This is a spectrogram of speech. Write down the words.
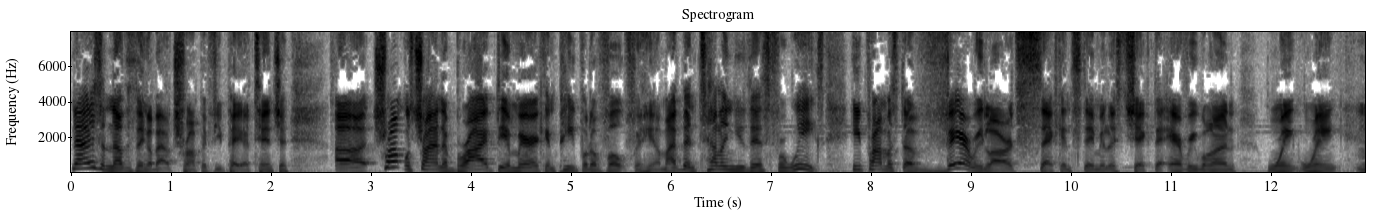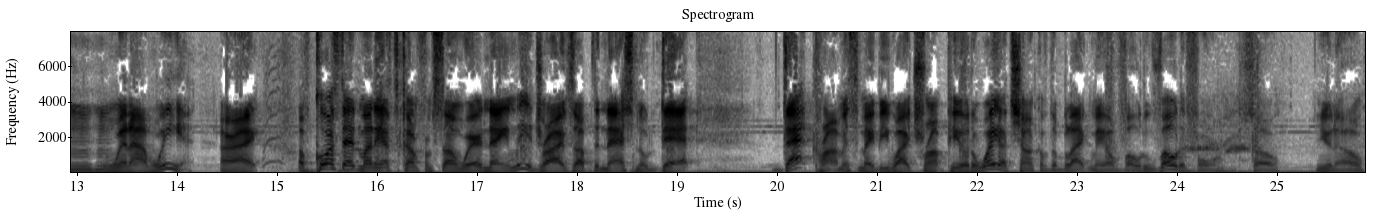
Now, there's another thing about Trump. If you pay attention, uh, Trump was trying to bribe the American people to vote for him. I've been telling you this for weeks. He promised a very large second stimulus check to everyone. Wink, wink. When I win, all right. Of course, that money has to come from somewhere. Namely, it drives up the national debt. That promise may be why Trump peeled away a chunk of the black male vote who voted for him. So, you know,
